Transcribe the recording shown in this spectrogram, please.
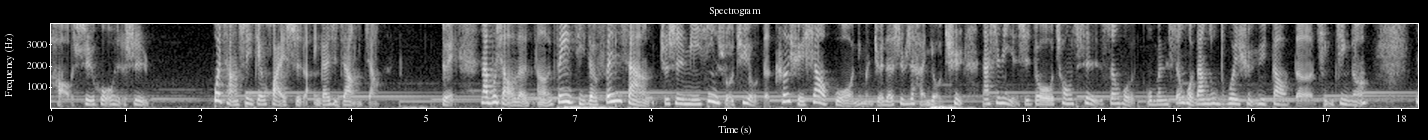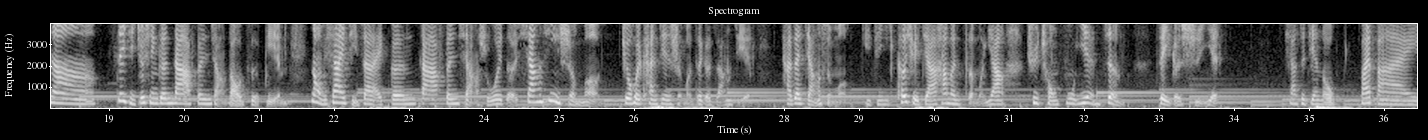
好事，或者是。未尝是一件坏事了，应该是这样讲。对，那不晓得，呃，这一集的分享就是迷信所具有的科学效果，你们觉得是不是很有趣？那是不是也是都充斥生活，我们生活当中都会去遇到的情境呢？那这一集就先跟大家分享到这边，那我们下一集再来跟大家分享所谓的相信什么就会看见什么这个章节。他在讲什么，以及科学家他们怎么样去重复验证这个实验。下次见喽，拜拜。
